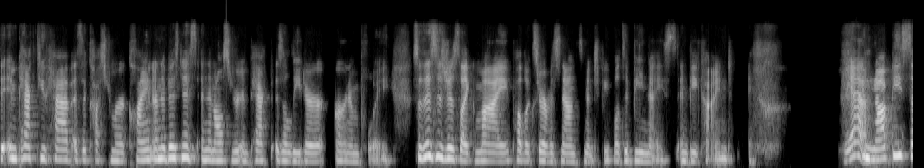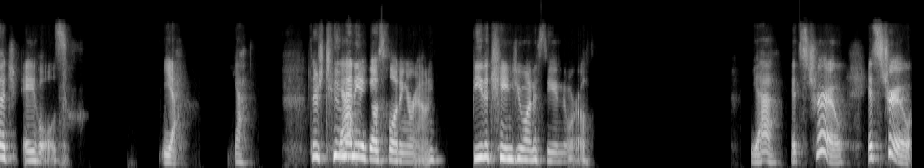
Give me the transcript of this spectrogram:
the impact you have as a customer client on a business and then also your impact as a leader or an employee. So this is just like my public service announcement to people to be nice and be kind. Yeah. and not be such a-holes. Yeah. Yeah. There's too yeah. many of those floating around. Be the change you want to see in the world. Yeah, it's true. It's true.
